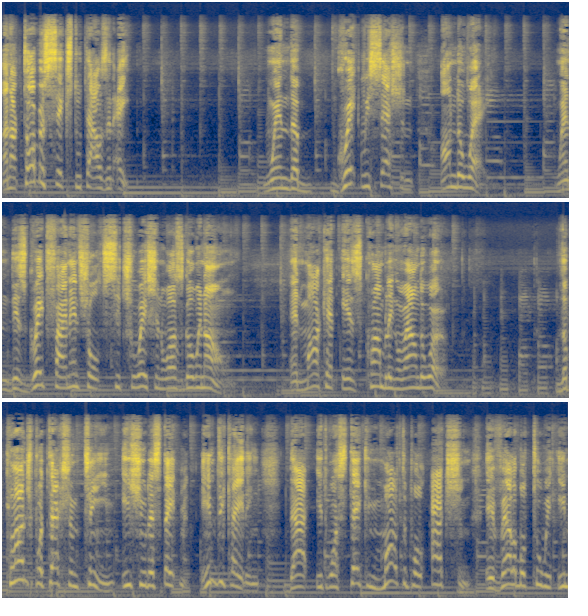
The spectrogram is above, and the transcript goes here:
on October 6, 2008, when the Great Recession underway, when this great financial situation was going on, and market is crumbling around the world. The plunge protection team issued a statement indicating that it was taking multiple action available to it in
